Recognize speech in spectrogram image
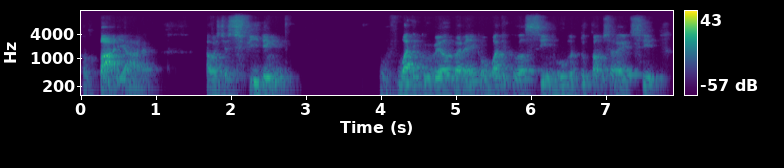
een paar jaren. I was just feeding it. Wat ik wil bereiken, wat ik wil zien, hoe mijn toekomst eruit ziet.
